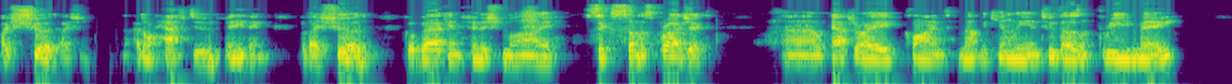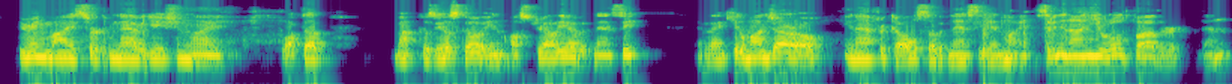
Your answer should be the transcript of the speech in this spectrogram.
I should. I should. I don't have to do anything, but I should go back and finish my six summits project uh, after I climbed Mount McKinley in 2003 May. During my circumnavigation, I walked up Mount Kosciuszko in Australia with Nancy, and then Kilimanjaro in Africa also with Nancy and my 79 year old father then.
